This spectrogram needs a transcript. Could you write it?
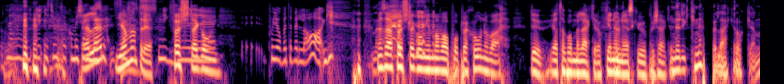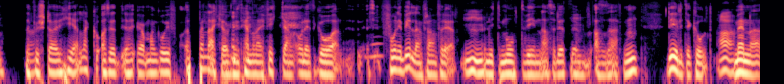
alltså. nej, jag, jag tror inte jag kommer känna Eller? mig Gör man inte det? snygg, Första eh, gången. På jobbet överlag. Men så här första gången man var på operation och bara Du, jag tar på mig läkarrocken nu när jag ska gå upp och käka. När du knäpper läkarrocken, det Ja. förstör ju hela... Alltså, jag, jag- jag, man går ju öppen läkarrock med händerna i fickan och det går... Får ni bilden framför er? Mm. Lite motvind, alltså det, Mm. alltså så här, mm, det är lite coolt. Ja. Men uh,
